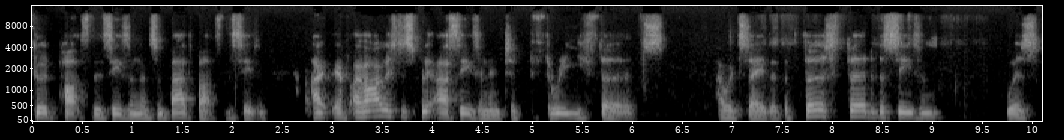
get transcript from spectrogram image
good parts of the season and some bad parts of the season. I, if, if I was to split our season into three thirds, I would say that the first third of the season was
